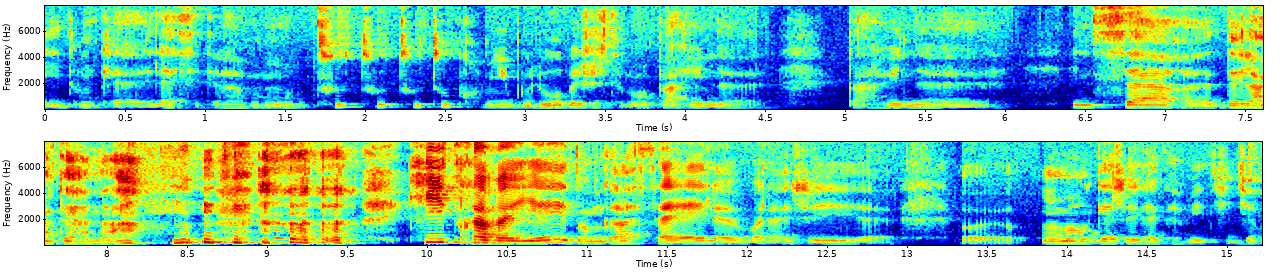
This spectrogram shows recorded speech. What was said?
Et donc, là, c'était vraiment mon tout, tout, tout, tout premier boulot. Ben, justement, par une, par une, une sœur euh, de l'internat qui travaillait. Donc, grâce à elle, euh, voilà, j'ai, euh, on m'a engagée là comme étudiante.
